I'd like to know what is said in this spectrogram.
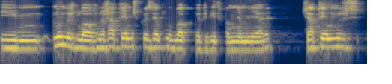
e um, num dos blogs nós já temos, por exemplo, no blog que eu divido com a minha mulher, já temos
